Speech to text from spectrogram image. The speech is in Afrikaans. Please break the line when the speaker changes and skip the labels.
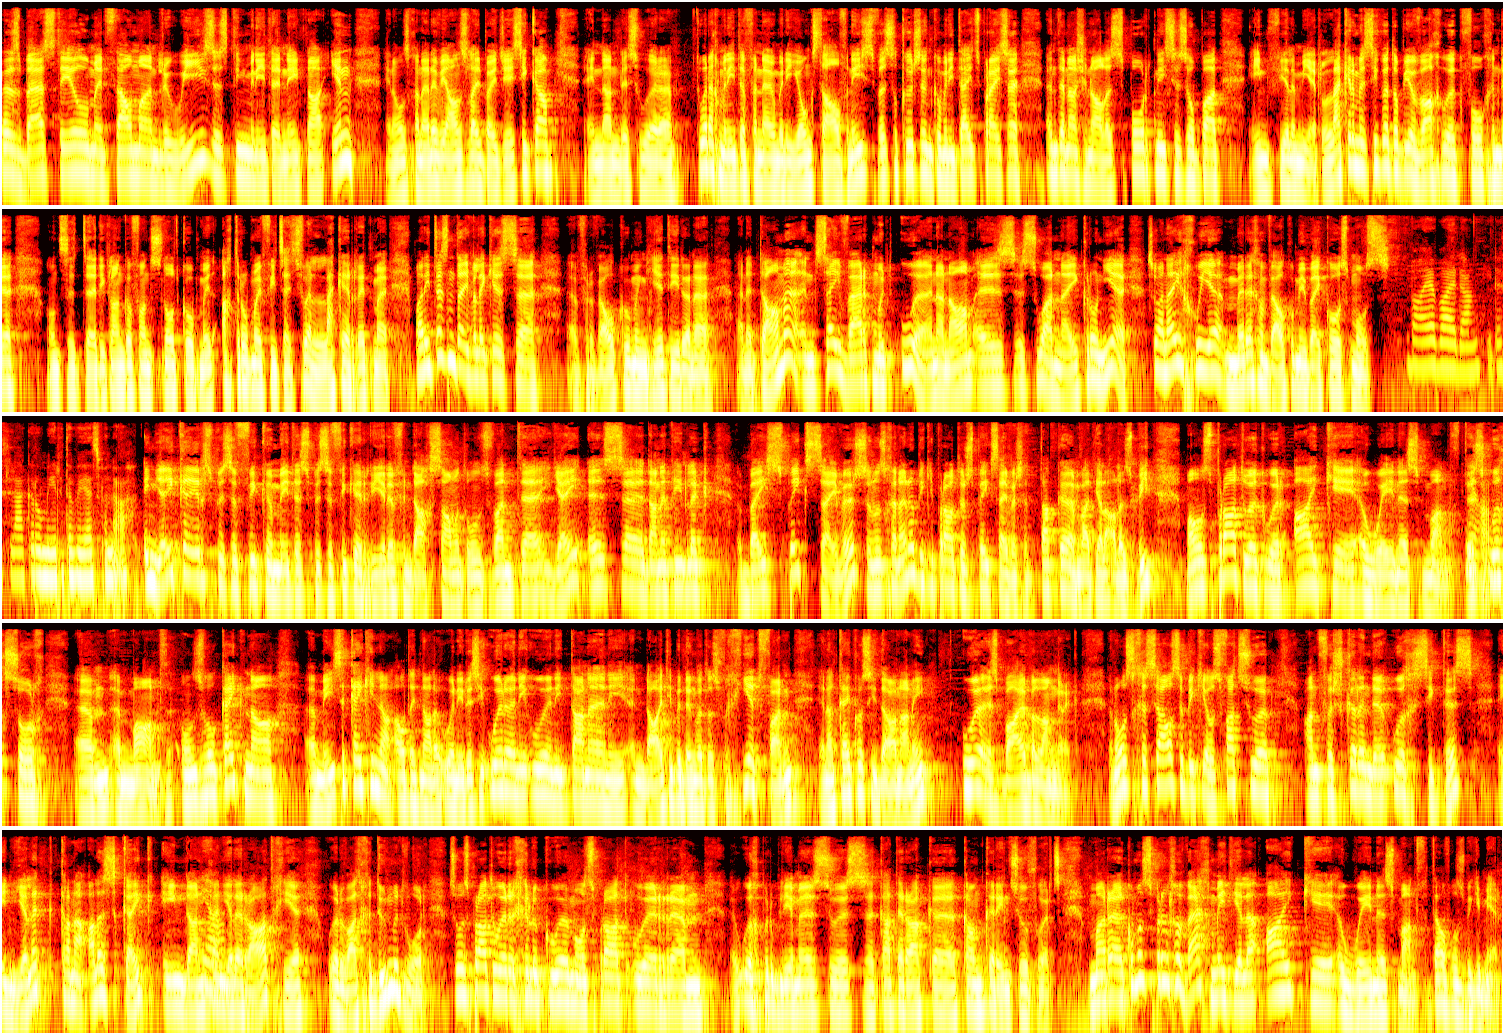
Dis Bastille met Thelma en Louise. Dis 10 minute net na 1 en ons gaan nou weer aansluit by Jessica en dan dis oor 20 minute van nou met die jongste halfnuus, wisselkoerse en kommoditeitspryse, internasionale sportnuus is op pad en vele meer. Lekker musiek wat op jou wag ook volgende. Ons het uh, die klanke van Snotkop met agterop my fiets. Hy't so lekker ritme. Maar in die tussentyd wil ek eens 'n uh, verwelkoming gee hier in 'n in 'n dame en sy werk met o en haar naam is Swanay Cronje. Swanay, goeie middag en welkom hier by Cosmos.
Baie baie dankie. Dit is lekker om hier te wees vandag.
En jy kuier spesifiek met 'n spesifieke rede vandag saam met ons want uh, jy is uh, dan natuurlik by Specsavers en ons gaan nou 'n bietjie praat oor Specsavers se takke en wat julle alles bied, maar ons praat ook oor Eye Care Awareness Month. Dis ja. oogsorg um, 'n um, maand. Ons wil kyk na uh, mense kyk nie na altyd na hulle oë nie. Dis die ore en die oë en die tande en die en daai tipe ding wat ons vergeet van en dan kyk ons nie daarna nie oë is baie belangrik. En ons gesels 'n bietjie, ons vat so aan verskillende oogsiektes en jy kan na alles kyk en dan ja. kan jy raad gee oor wat gedoen moet word. So ons praat oor glaukoom, ons praat oor ehm um, oogprobleme soos katarakke, kanker en so voorts. Maar uh, kom ons spring gou weg met julle Eye Care Awareness Month. Vertel vir ons 'n bietjie meer.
